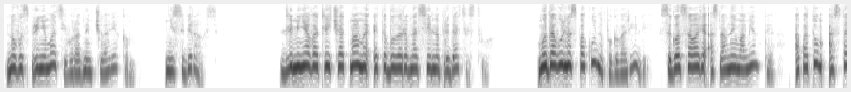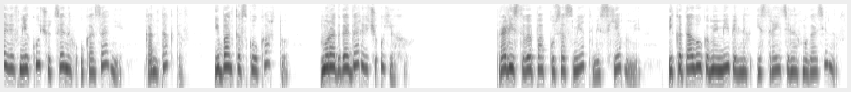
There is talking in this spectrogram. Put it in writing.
но воспринимать его родным человеком не собиралась. Для меня, в отличие от мамы, это было равносильно предательству. Мы довольно спокойно поговорили, согласовали основные моменты, а потом, оставив мне кучу ценных указаний, контактов и банковскую карту, Мурат Гайдарович уехал. Пролистывая папку со сметами, схемами и каталогами мебельных и строительных магазинов,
